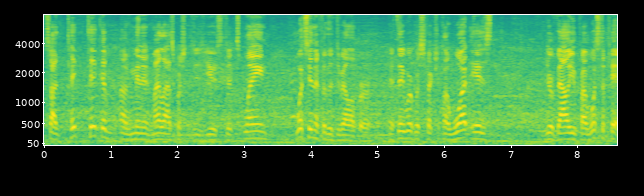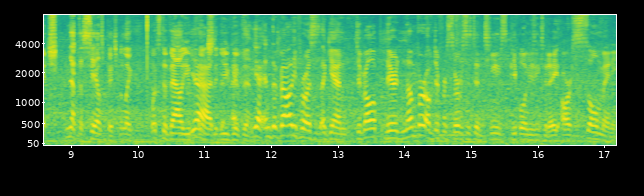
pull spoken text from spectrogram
So take, take a, a minute, my last question to you, to explain what's in it for the developer. If they work with Spectro Cloud, what is your value prop, what's the pitch? Not the sales pitch, but like, what's the value yeah, pitch that you give them? Yeah, and the value for us is, again, develop, there are a number of different services and teams people are using today are so many.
